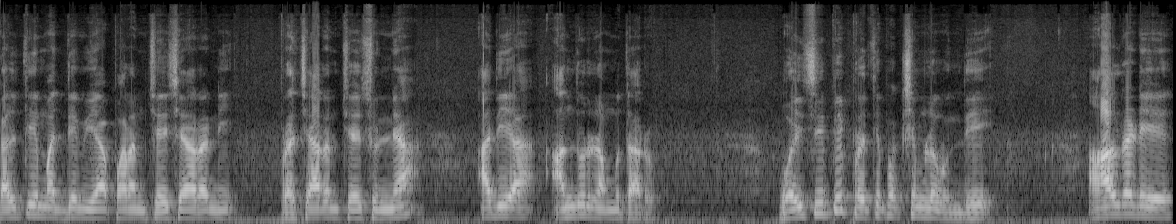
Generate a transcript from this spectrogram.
కల్తీ మద్యం వ్యాపారం చేశారని ప్రచారం చేసున్నా అది అందరూ నమ్ముతారు. వైసీపీ ప్రతిపక్షంలో ఉంది. ఆల్రెడీ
